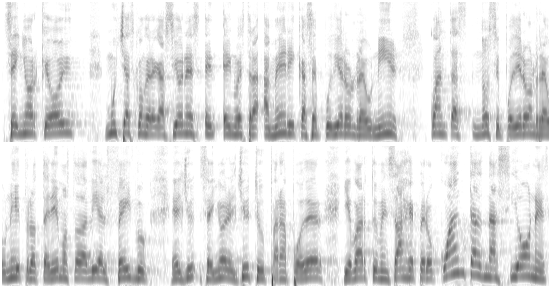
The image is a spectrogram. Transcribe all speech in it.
Señor, que hoy muchas congregaciones en, nuestra América se pudieron reunir. Cuántas no se pudieron reunir, pero tenemos todavía el Facebook, el Señor, el YouTube para poder llevar tu mensaje. Pero cuántas naciones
